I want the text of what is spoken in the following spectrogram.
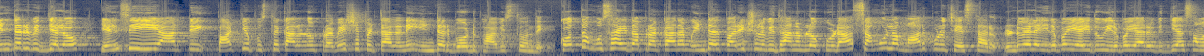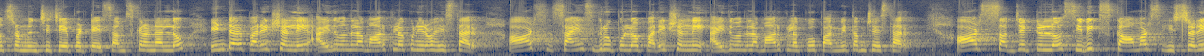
ఇంటర్ విద్యలో ఎన్సీఈఆర్టీ పాఠ్య పుస్తకాలను ప్రవేశపెట్టాలని ఇంటర్ బోర్డు భావిస్తోంది. కొత్త ముసాయిదా ప్రకారం ఇంటర్ పరీక్షల విధానంలో కూడా సమూల మార్పులు చేస్తారు. రెండు వేల ఇరవై ఐదు ఇరవై ఆరు విద్యా సంవత్సరం నుంచి చేపట్టే సంస్కరణల్లో ఇంటర్ పరీక్షల్ని ఐదు వందల మార్కులకు నిర్వహిస్తారు. ఆర్ట్స్ సైన్స్ గ్రూపుల్లో పరీక్షల్ని ఐదు వందల మార్కులకు పరిమితం చేస్తారు. ఆర్ట్స్ సబ్జెక్టుల్లో సివిక్స్ కామర్స్ హిస్టరీ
